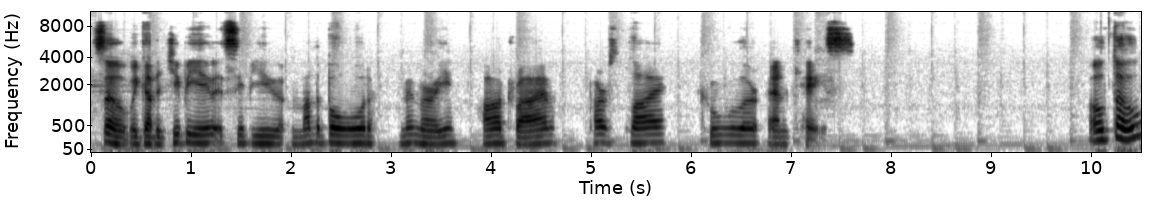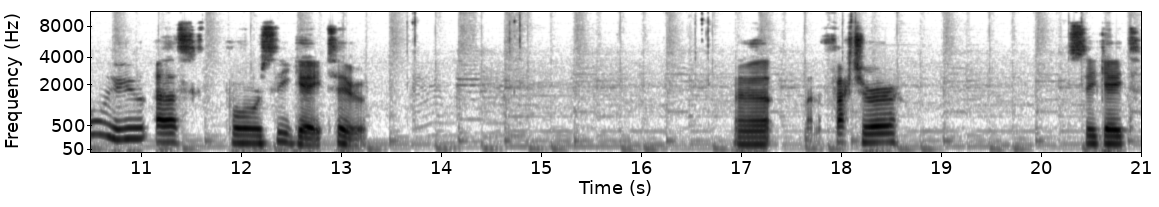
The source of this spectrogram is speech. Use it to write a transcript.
So we got a GPU, a CPU, motherboard, memory, hard drive, power supply, cooler, and case. Although you asked for Seagate too. Uh, manufacturer, Seagate.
